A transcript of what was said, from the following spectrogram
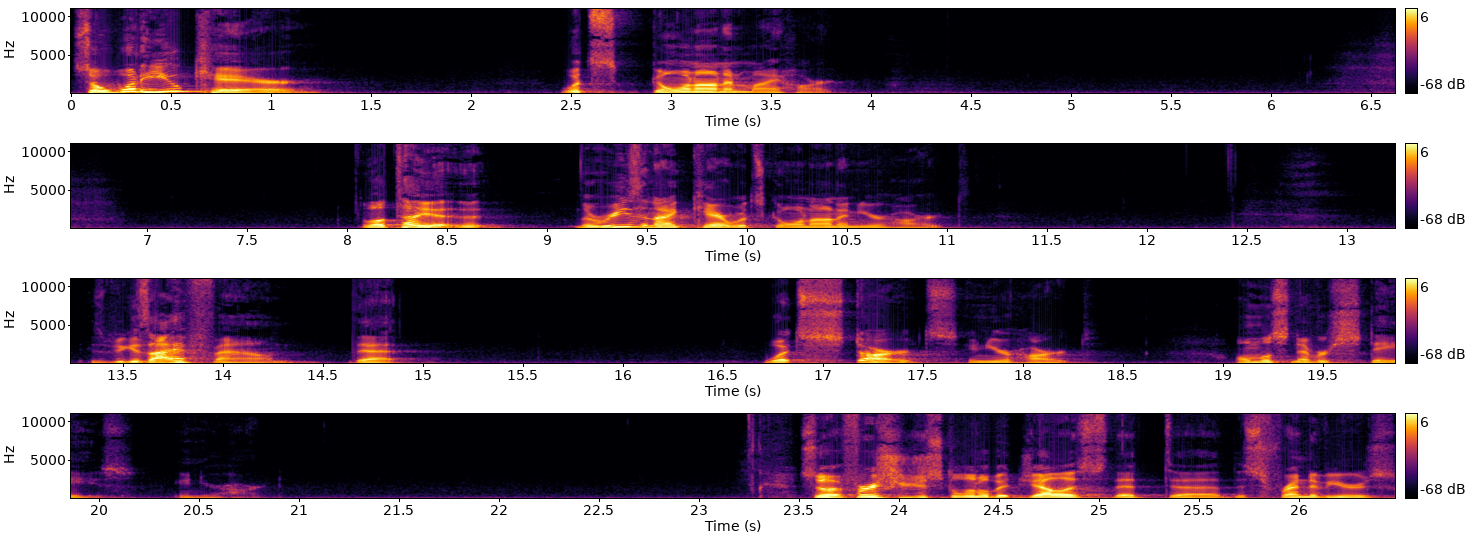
So, what do you care? What's going on in my heart? Well, I'll tell you, the reason I care what's going on in your heart is because I have found that what starts in your heart almost never stays in your heart. So at first, you're just a little bit jealous that uh, this friend of yours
